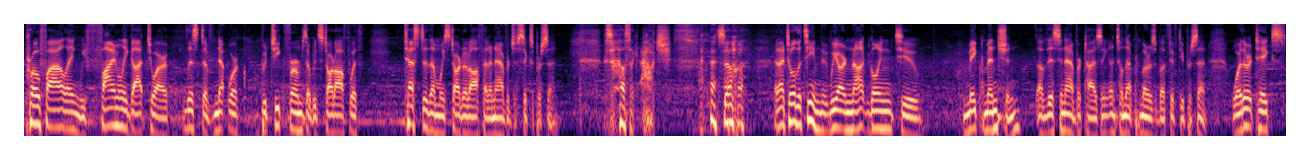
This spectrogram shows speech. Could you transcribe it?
profiling, we finally got to our list of network boutique firms that we'd start off with. Tested them, we started off at an average of 6%. So I was like, ouch. so, and I told the team that we are not going to make mention of this in advertising until net promoter is above 50%, whether it takes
